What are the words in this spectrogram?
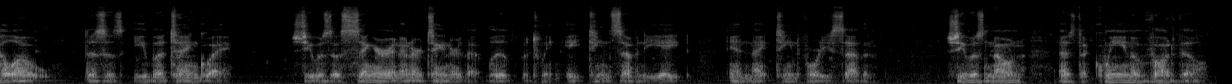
Hello, this is Eva Tanguay. She was a singer and entertainer that lived between 1878 and 1947. She was known as the Queen of Vaudeville.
